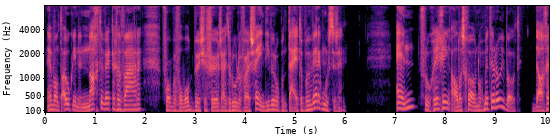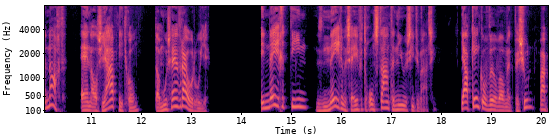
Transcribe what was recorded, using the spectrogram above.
want ook in de nachten werd er gevaren voor bijvoorbeeld buschauffeurs uit Roelevarsveen die weer op een tijd op hun werk moesten zijn. En vroeger ging alles gewoon nog met de roeiboot, dag en nacht. En als Jaap niet kon, dan moest hij een vrouw roeien. In 1979 ontstaat een nieuwe situatie. Jaap Kinkel wil wel met pensioen, maar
